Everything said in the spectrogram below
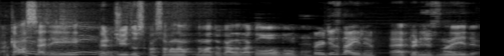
Aquela série Perdidos que passava na, na madrugada da Globo. Perdidos na ilha. É, Perdidos na Ilha.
